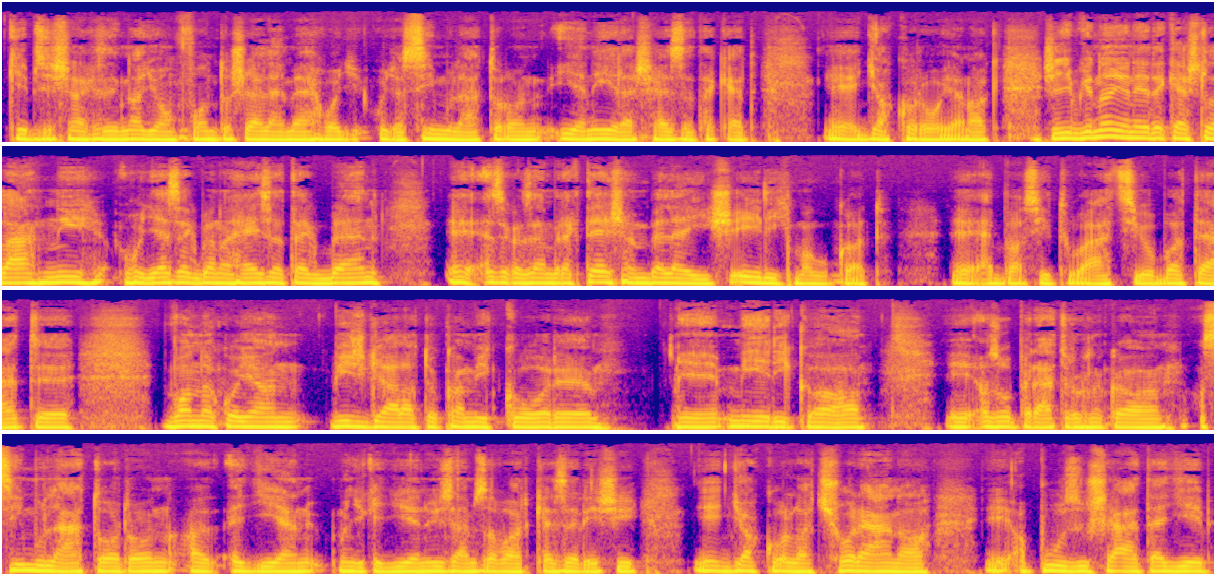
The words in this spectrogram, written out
képzésének ez egy nagyon fontos eleme, hogy, hogy a szimulátoron ilyen éles helyzeteket eh, gyakoroljanak. És egyébként nagyon érdekes látni, hogy ezekben a helyzetekben eh, ezek az emberek teljesen bele is élik magukat eh, ebbe a szituációba. Tehát vannak olyan vizsgálatok, amikor mérik a, az operátoroknak a, a szimulátoron a, egy ilyen, mondjuk egy ilyen üzemzavarkezelési gyakorlat során a, a púzusát, egyéb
